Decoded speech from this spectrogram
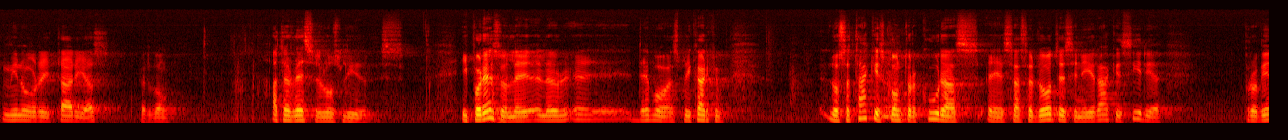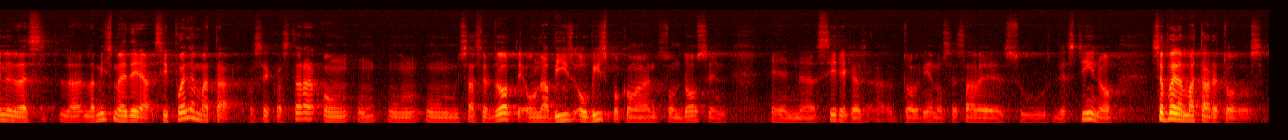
minoritarias perdón, a través de los líderes. Y por eso le, eh, debo explicar que los ataques contra curas, eh, sacerdotes en Irak y Siria provienen de la, misma idea. Si pueden matar o secuestrar a un, sacerdote o un obispo, como son dos en, en eh, Siria, que todavía no se sabe su destino, se pueden matar a todos,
